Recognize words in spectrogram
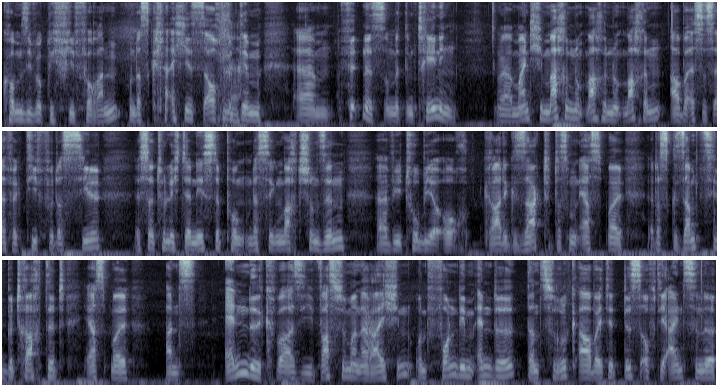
kommen sie wirklich viel voran? Und das Gleiche ist auch mit dem ähm, Fitness und mit dem Training. Ja, manche machen und machen und machen, aber es ist effektiv für das Ziel, ist natürlich der nächste Punkt. Und deswegen macht es schon Sinn, äh, wie Tobi auch gerade gesagt hat, dass man erstmal äh, das Gesamtziel betrachtet, erstmal ans Ende quasi, was will man erreichen und von dem Ende dann zurückarbeitet bis auf die einzelne,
